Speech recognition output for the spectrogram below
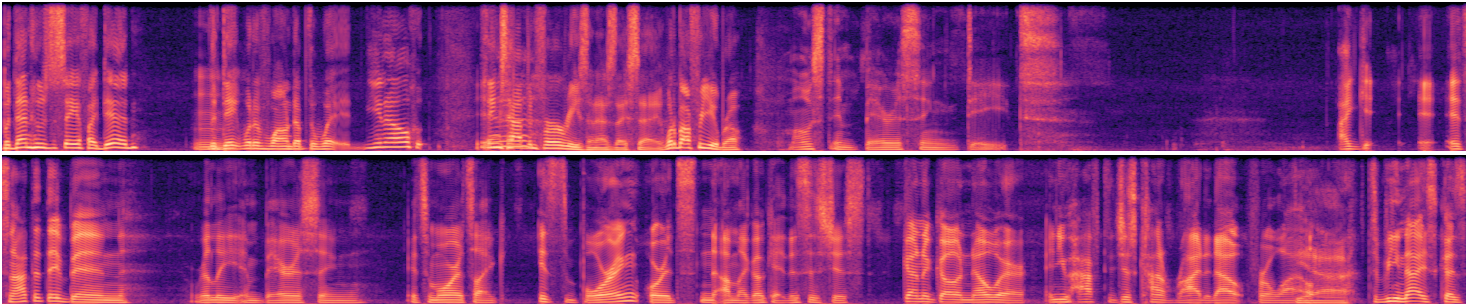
but then who's to say if I did? The Mm. date would have wound up the way you know. Things happen for a reason, as they say. What about for you, bro? Most embarrassing date. I get. It, it's not that they've been really embarrassing. It's more. It's like it's boring, or it's. I'm like, okay, this is just gonna go nowhere, and you have to just kind of ride it out for a while. Yeah. To be nice, because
